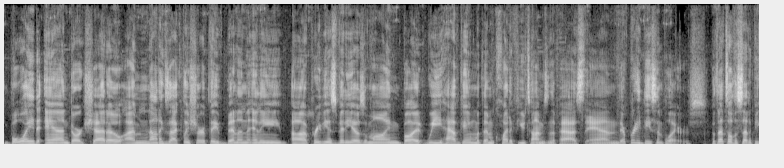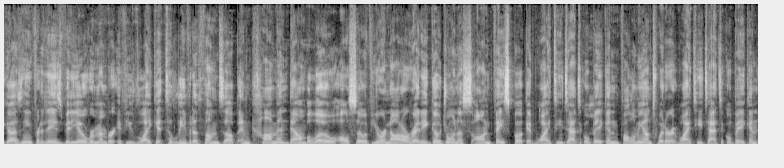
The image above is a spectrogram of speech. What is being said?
Boyd and Dark Shadow, I'm not exactly sure if they've been in any uh, previous videos of mine, but we have gamed with them quite a few times in the past, and they're pretty decent players. But that's all the setup you guys need for today's video. Remember, if you like it, to leave it a thumbs up and comment down below. Also, if you are not already, go join us on Facebook at YT Tactical Bacon, follow me on Twitter at YT Tactical Bacon,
